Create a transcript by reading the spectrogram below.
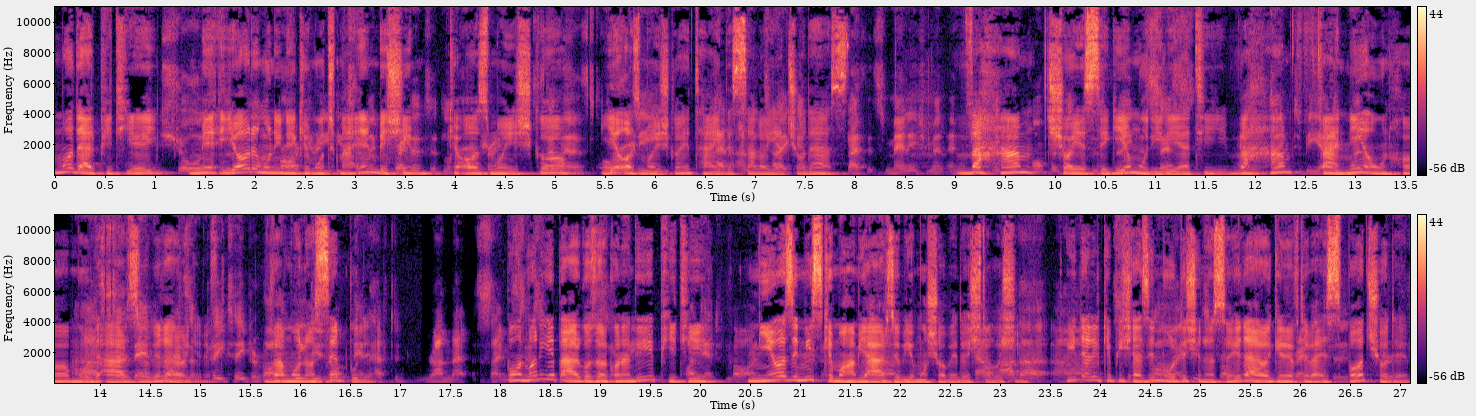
ما در PTA معیارمون اینه که مطمئن بشیم که آزمایشگاه یه آزمایشگاه تایید صلاحیت شده است و هم شایستگی مدیریتی و هم فنی اونها مورد ارزیابی قرار گرفت و مناسب بوده. به عنوان یه برگزار کننده پیتی نیازی نیست که ما هم یه ارزیابی مشابه داشته باشیم. این دلیل که پیش از این مورد شناسایی قرار گرفته و اثبات شده.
